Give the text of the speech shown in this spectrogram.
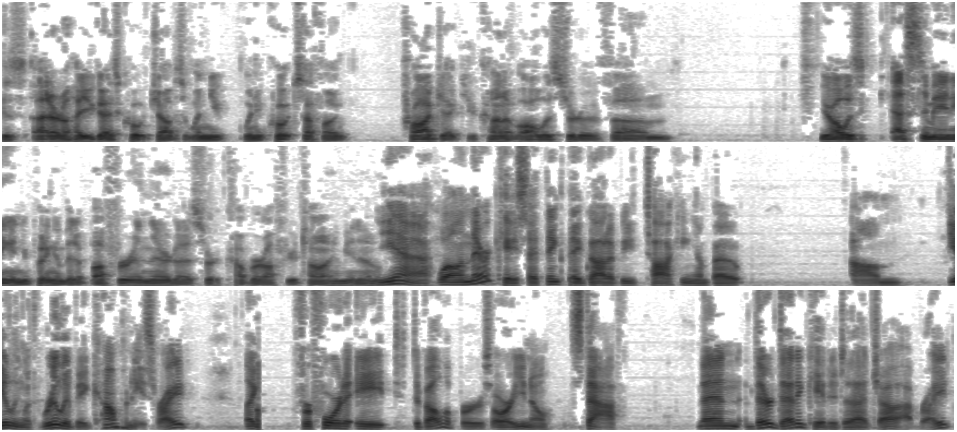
because I don't know how you guys quote jobs. When you when you quote stuff on project, you're kind of always sort of um, you're always estimating and you're putting a bit of buffer in there to sort of cover off your time. You know? Yeah. Well, in their case, I think they've got to be talking about um, dealing with really big companies, right? Like for four to eight developers or you know staff, then they're dedicated to that job, right?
